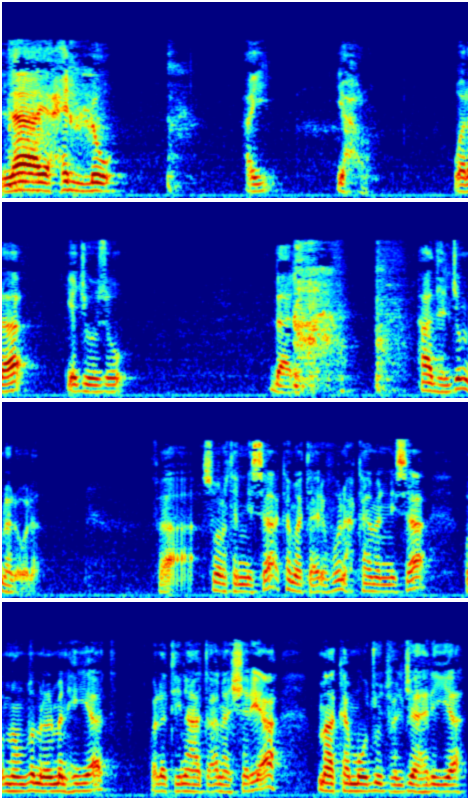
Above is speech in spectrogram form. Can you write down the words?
لا يحل أي يحرم ولا يجوز ذلك. هذه الجملة الأولى. فسورة النساء كما تعرفون أحكام النساء ومن ضمن المنهيات والتي نهت عنها الشريعة ما كان موجود في الجاهلية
